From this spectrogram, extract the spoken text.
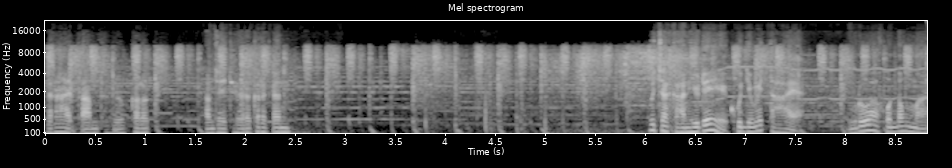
จะได้ตามเธอก็แล้วตามใจเธอแล้วก็แล้วกันผู้จัดการฮิวเด้คุณยังไม่ตายอะผมรู้ว่าคุณต้องมา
